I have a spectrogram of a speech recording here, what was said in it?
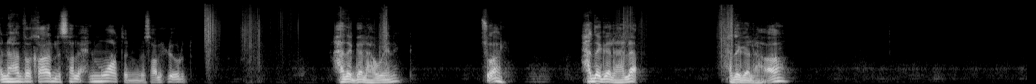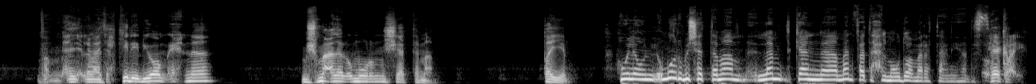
أن هذا قرار لصالح المواطن ولصالح الأردن. حدا قالها وينك؟ سؤال. حدا قالها لا. حدا قالها آه. يعني لما تحكي لي اليوم إحنا مش معنى الأمور مشيت تمام. طيب. هو لو الأمور مشت تمام لم كان ما انفتح الموضوع مرة ثانية هذا السؤال. هيك رأيك.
